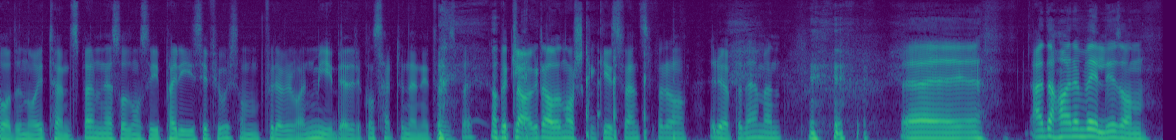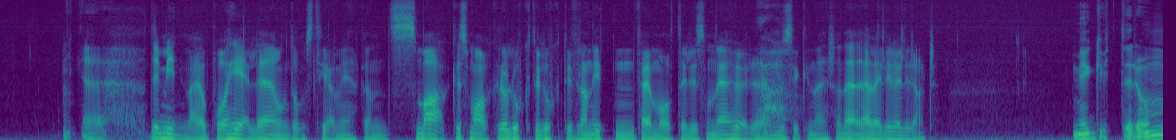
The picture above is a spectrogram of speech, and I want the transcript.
både nå i Tønsberg, men jeg så dem også i Paris i fjor, som for øvrig var en mye bedre konsert enn den i Tønsberg. Beklager til alle norske Kiss-fans for å røpe det, men eh, Nei, det har en veldig sånn Det minner meg jo på hele ungdomstida mi. Jeg kan smake smaker og lukte lukter fra 1985 liksom, når jeg hører den musikken der. Så det er, det er veldig, veldig rart. Mye gutterom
